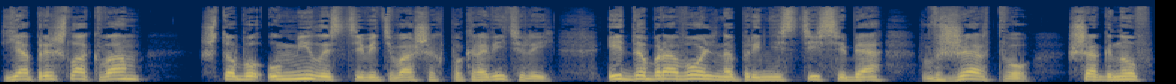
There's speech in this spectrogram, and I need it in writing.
«Я пришла к вам чтобы умилостивить ваших покровителей и добровольно принести себя в жертву, шагнув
